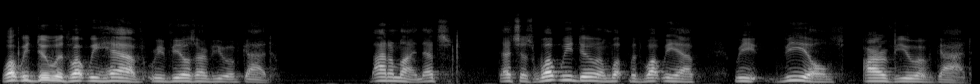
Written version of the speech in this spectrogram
What we do with what we have reveals our view of God. Bottom line, that's, that's just what we do and what, with what we have reveals our view of God.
